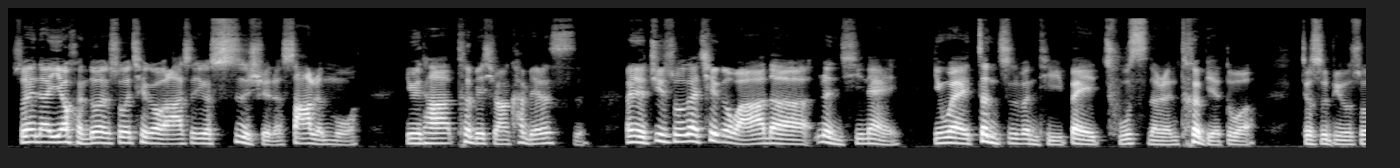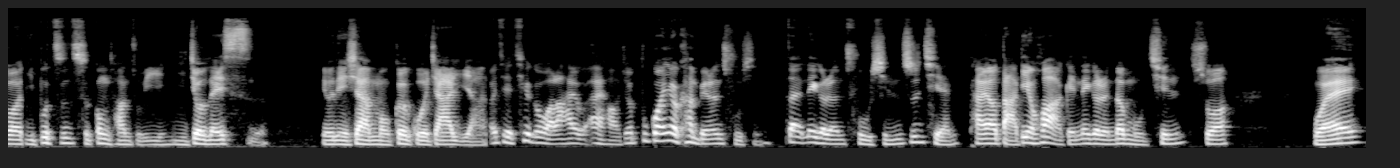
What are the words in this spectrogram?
所以呢，也有很多人说切格瓦拉是一个嗜血的杀人魔，因为他特别喜欢看别人死。而且据说在切格瓦拉的任期内，因为政治问题被处死的人特别多。就是比如说，你不支持共产主义，你就得死，有点像某个国家一样。而且切格瓦拉还有个爱好，就不光要看别人处刑，在那个人处刑之前，他要打电话给那个人的母亲说：“喂，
